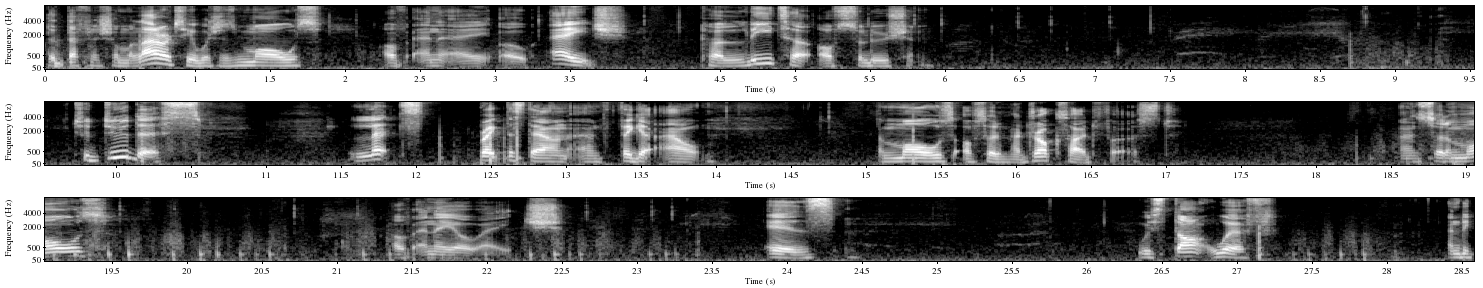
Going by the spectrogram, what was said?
the definition of molarity, which is moles of NaOH per liter of solution. To do this, let's break this down and figure out the moles of sodium hydroxide first. And so the moles of NaOH is we start with and, the,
